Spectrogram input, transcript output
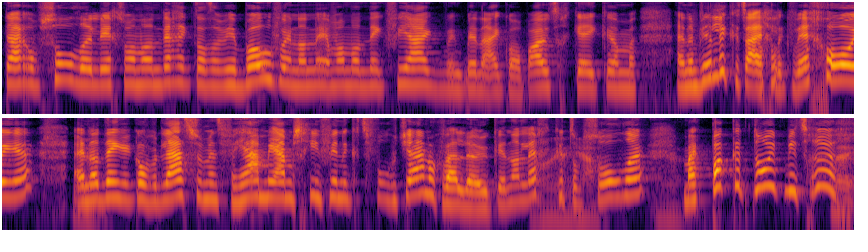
daar op zolder ligt? Want dan leg ik dat er weer boven. En dan, want dan denk ik van ja, ik ben, ik ben eigenlijk wel op uitgekeken. Maar, en dan wil ik het eigenlijk weggooien. En dan denk ik op het laatste moment van ja, maar ja, misschien vind ik het volgend jaar nog wel leuk. En dan leg ik Oh, het op zolder. Maar ik pak het nooit meer terug. Nee.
